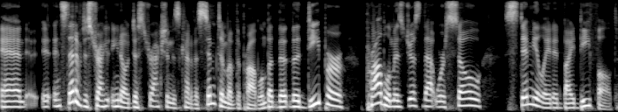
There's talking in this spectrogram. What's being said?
And instead of distraction, you know, distraction is kind of a symptom of the problem, but the, the deeper problem is just that we're so stimulated by default.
